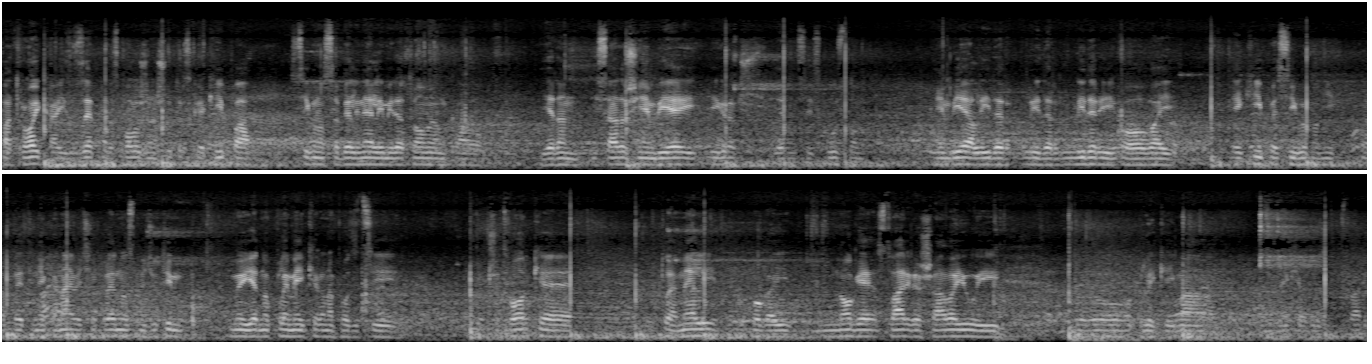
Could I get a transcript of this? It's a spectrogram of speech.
pa trojka, izuzetno raspoložena šuterska ekipa, sigurno sa Belinellim i Datomeom kao jedan i sadašnji NBA igrač, jedan sa iskustvom NBA lider, lider, lideri ovaj, ekipe, sigurno njih preti neka najveća prednost, međutim imaju jednog playmakera na poziciji četvorke, to je Meli, koga i mnoge stvari rešavaju i otprilike ima neke određene stvari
